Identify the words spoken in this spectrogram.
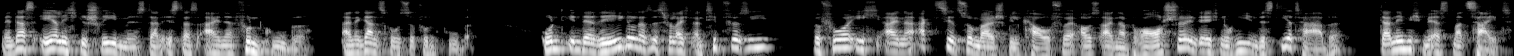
wenn das ehrlich geschrieben ist, dann ist das eine Fundgrube, eine ganz große Fundgrube. Und in der Regel, das ist vielleicht ein Tipp für Sie, bevor ich eine Aktie zum Beispiel kaufe aus einer Branche, in der ich noch nie investiert habe, dann nehme ich mir erstmal Zeit.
